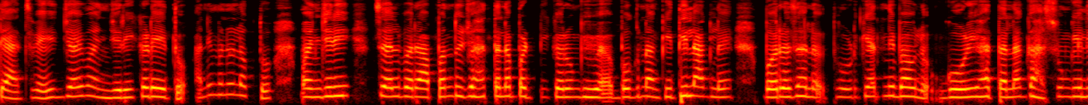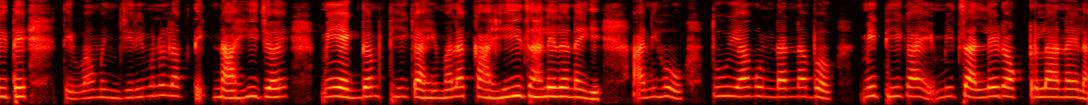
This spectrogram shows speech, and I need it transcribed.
त्याच वेळी जय मंजिरीकडे येतो आणि म्हणू लागतो मंजिरी चल बरं आपण तुझ्या हाताला पट्टी करून घेऊया. बघ ना किती लागलंय. बरं झालं थोडक्यात निभावलं. गोळी हाताला घासून गेली ते. तेव्हा मंजिरी म्हणू लागते नाही जय मी एकदम ठीक आहे. मला काहीही झालेलं नाही आहे आणि हो तू या गुंडांना बघ. मी ठीक आहे. मी चालले डॉक्टरला आणायला.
